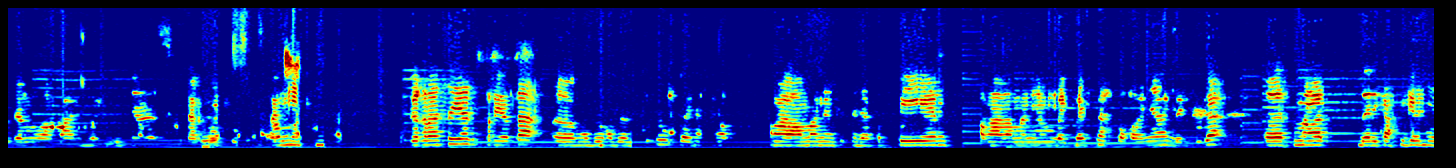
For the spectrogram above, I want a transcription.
udah meluangkan waktunya sekitar 20 menit. Gak kerasa ya ternyata uh, ngobrol-ngobrol itu banyak banget pengalaman yang kita dapetin, pengalaman yang baik-baik lah pokoknya dan juga uh, semangat dari nih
